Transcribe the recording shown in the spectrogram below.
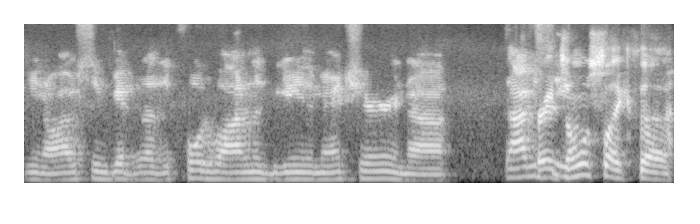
you know, obviously we get uh, the quote of honor at the beginning of the match here, and uh, obviously, it's almost like the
